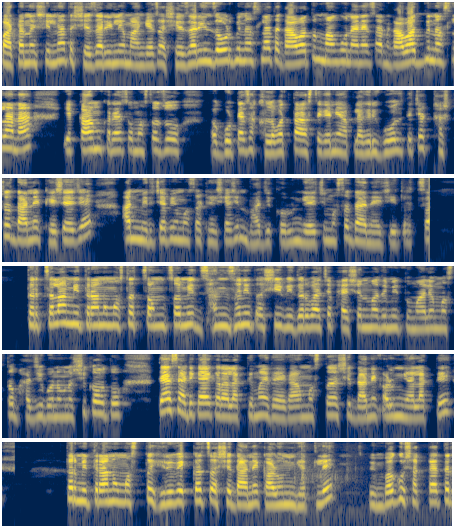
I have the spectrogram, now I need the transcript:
पाटा नसेल ना तर शेजारीने मागायचा. शेजारींजवळ बी नसला तर गावातून मागून आणायचा. आणि गावात बी नसला ना एक काम करायचं मस्त जो गोट्याचा खलबत्ता असते की नाही आपल्या घरी गोल त्याच्यात ठसठस दाणे ठेसायचे आणि मिरच्या बी मस्त ठेसायची आणि भाजी करून घ्यायची मस्त दाण्याची. तर तर चला मित्रांनो मस्त चमचमीत झणझणीत अशी विदर्भाच्या फॅशनमध्ये मी तुम्हाला मस्त भाजी बनवणं शिकवतो. त्यासाठी काय करावं लागते माहिती आहे का? मस्त असे दाणे काढून घ्यावे लागते. तर मित्रांनो मस्त हिरवेकच असे दाणे काढून घेतले. तुम्ही बघू शकता. तर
